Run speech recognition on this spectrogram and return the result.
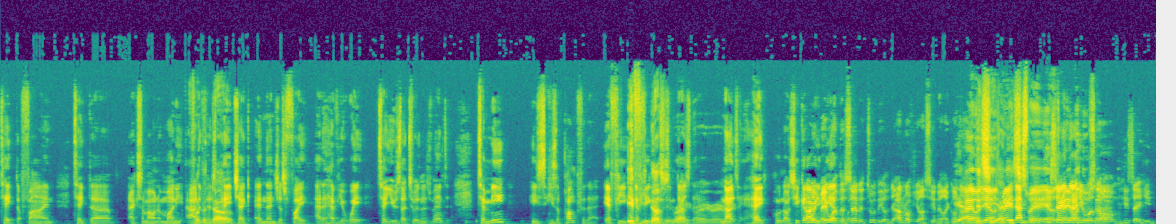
Take the fine, take the X amount of money out For of his dub. paycheck, and then just fight at a heavier weight to use that to his advantage. To me, he's he's a punk for that. If he If he does it, and right, does that. right, right, Not right. hey, who knows? He could I already mean, be at the Mayweather said weight. it too the other day. I don't know if y'all seen it. Like, on Yeah, I it was, did yeah, it see- was made, that's what that. it He's was saying that he was said um he said he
